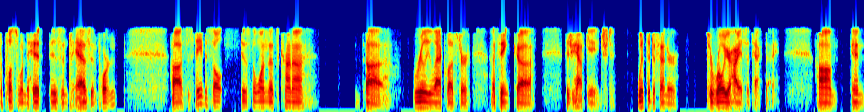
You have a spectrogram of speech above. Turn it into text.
the plus one to hit isn't as important. Uh, Sustained Assault is the one that's kind of uh, really lackluster. I think because uh, you have gauged with the defender to roll your highest attack die. Um, and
